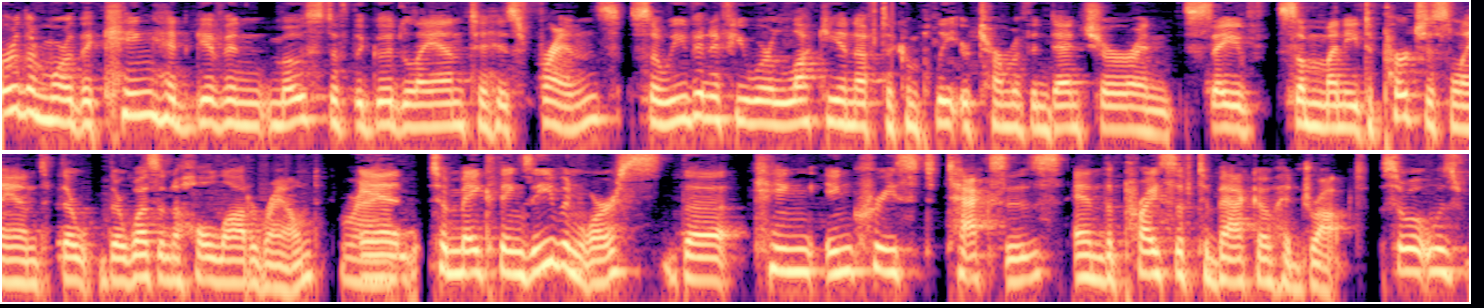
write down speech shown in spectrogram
furthermore, the king had given most of the good land to his friends. So even if you were lucky enough to complete your term of indenture and save some money to purchase land, there, there wasn't a whole lot around. Right. And to make things even worse, the king increased taxes and the price of tobacco had dropped. So it was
